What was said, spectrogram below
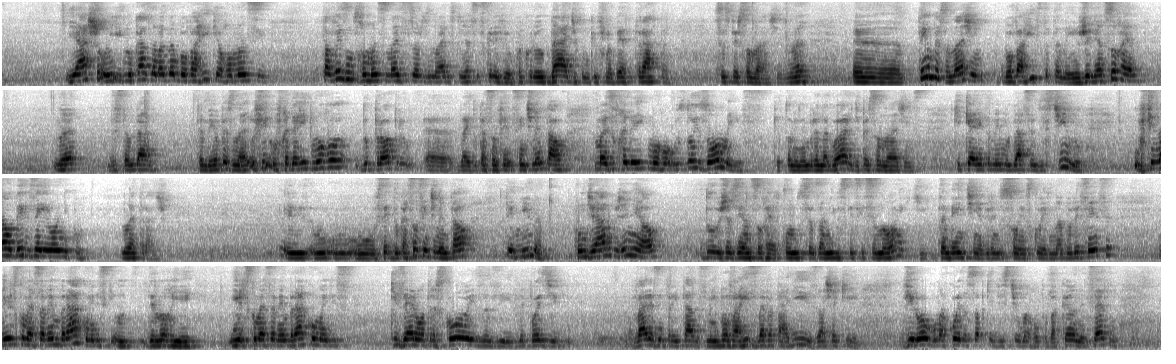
e acham, e no caso da Madame Bovary, que é o romance, talvez um dos romances mais extraordinários que já se escreveu, com a crueldade com que o Flaubert trata seus personagens, não é? tem um personagem bovarista também, o Julien Sorel, é? do Stendhal. Também é um personagem. O Frederic Moreau, do próprio, é, da educação sentimental. Mas o Frederic Moreau, os dois homens, que eu estou me lembrando agora, de personagens que querem também mudar seu destino, o final deles é irônico, não é trágico. Ele, o, o, o, Educação Sentimental termina com um diálogo genial do Josiane Sorrel com um dos seus amigos, que esqueci o nome, que também tinha grandes sonhos com ele na adolescência, e eles começam a lembrar como eles, o Delorier, e eles começam a lembrar como eles quiseram outras coisas, e depois de várias empreitadas também, Bovary vai para Paris, acha que virou alguma coisa só porque vestiu uma roupa bacana, etc.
